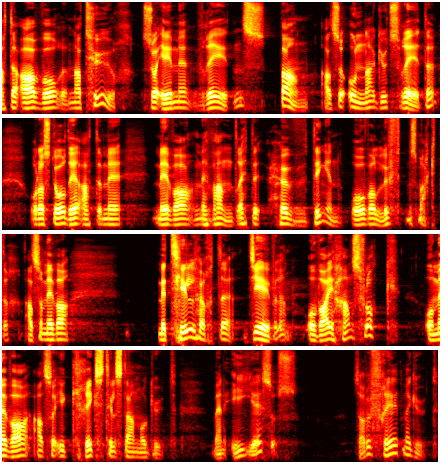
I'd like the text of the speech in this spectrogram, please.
at av vår natur så er vi vredens barn, altså under Guds vrede. Og det står det at vi, vi, vi vandret etter høvdingen over luftens makter. Altså vi var Vi tilhørte djevelen. og var i hans flokk, og vi var altså i krigstilstand mot Gud. Men i Jesus så har du fred med Gud.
